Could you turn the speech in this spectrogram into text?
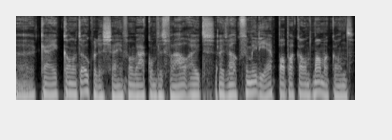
uh, kijk, kan het ook wel eens zijn van waar komt het verhaal uit, uit welke familie, hè? papa kant, mama kant.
